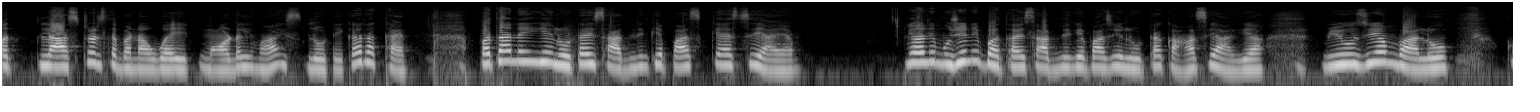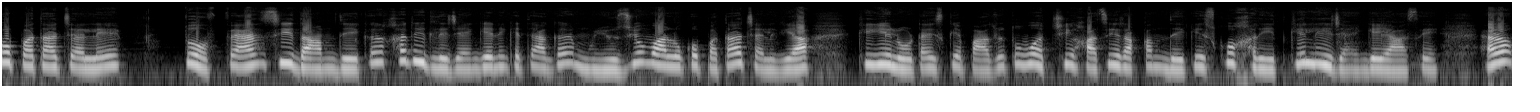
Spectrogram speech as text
प्लास्टर से बना हुआ एक मॉडल वहाँ इस लोटे का रखा है। पता नहीं ये लोटा इस आदमी के पास कैसे आया। यानी मुझे नहीं पता इस आदमी के पास ये लोटा कहाँ से आ गया। म्यूज़ियम वालों को पता चले तो फैंसी दाम देकर ख़रीद ले जाएँगे। यानी कहते अगर म्यूज़ियम वालों को पता चल गया कि ये लोटा इसके पास है तो वो अच्छी खासी रकम दे के इसको ख़रीद के ले जाएँगे यहाँ से। है ना?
